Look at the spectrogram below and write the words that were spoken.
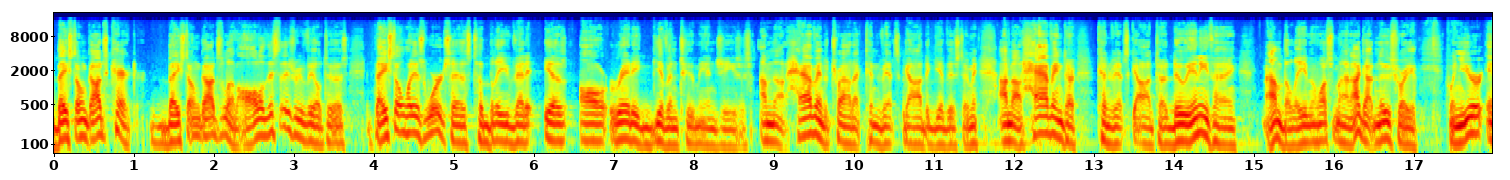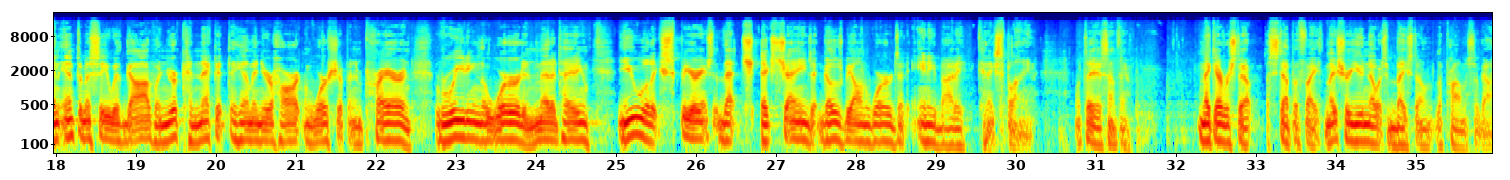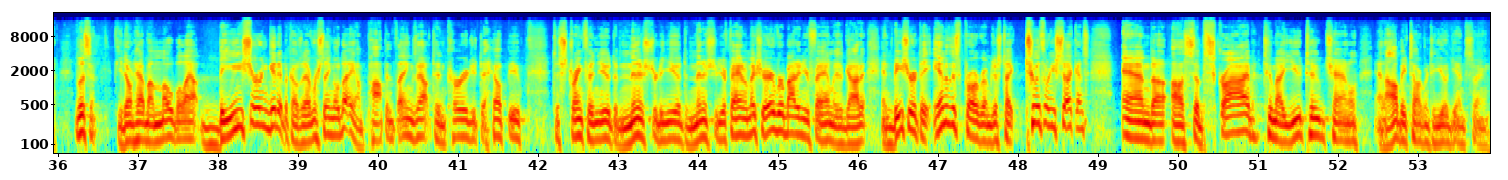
based on God's character, based on God's love. All of this is revealed to us, based on what His Word says, to believe that it is already given to me in Jesus. I'm not having to try to convince God to give this to me. I'm not having to convince God to do anything. I'm believing what's mine. I got news for you. When you're in intimacy with God, when you're connected to Him in your heart and worship and in prayer and reading the Word and meditating, you will experience that exchange that goes beyond words that anybody can explain. I'll tell you something. Make every step a step of faith. Make sure you know it's based on the promise of God. Listen, if you don't have my mobile app, be sure and get it because every single day I'm popping things out to encourage you, to help you, to strengthen you, to minister to you, and to minister to your family. Make sure everybody in your family has got it. And be sure at the end of this program, just take two or three seconds and uh, uh, subscribe to my YouTube channel, and I'll be talking to you again soon.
